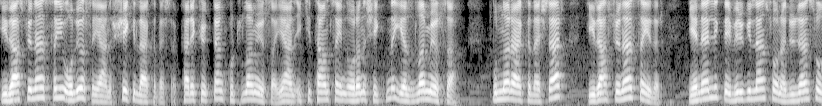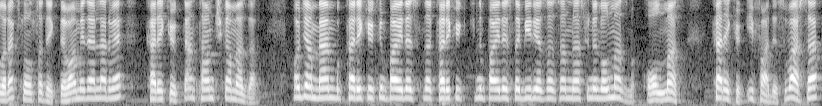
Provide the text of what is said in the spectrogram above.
irrasyonel sayı oluyorsa yani şu şekilde arkadaşlar karekökten kurtulamıyorsa yani iki tam sayının oranı şeklinde yazılamıyorsa bunlar arkadaşlar irrasyonel sayıdır. Genellikle virgülden sonra düzensiz olarak sonsuza dek devam ederler ve karekökten tam çıkamazlar. Hocam ben bu karekökün paydasında karekök 2'nin paydasında bir yazarsam rasyonel olmaz mı? Olmaz. Karekök ifadesi varsa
